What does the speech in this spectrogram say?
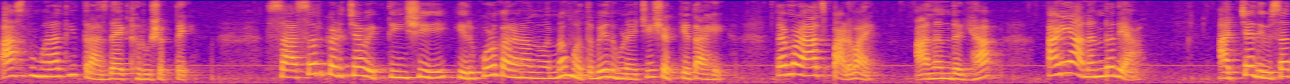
आज तुम्हाला ती त्रासदायक ठरू शकते. सासरकडच्या व्यक्तींशी किरकोळ कारणांवरनं मतभेद होण्याची शक्यता आहे. त्यामुळे आज पाडवा आहे आनंद घ्या आणि आनंद द्या. आजच्या दिवसात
